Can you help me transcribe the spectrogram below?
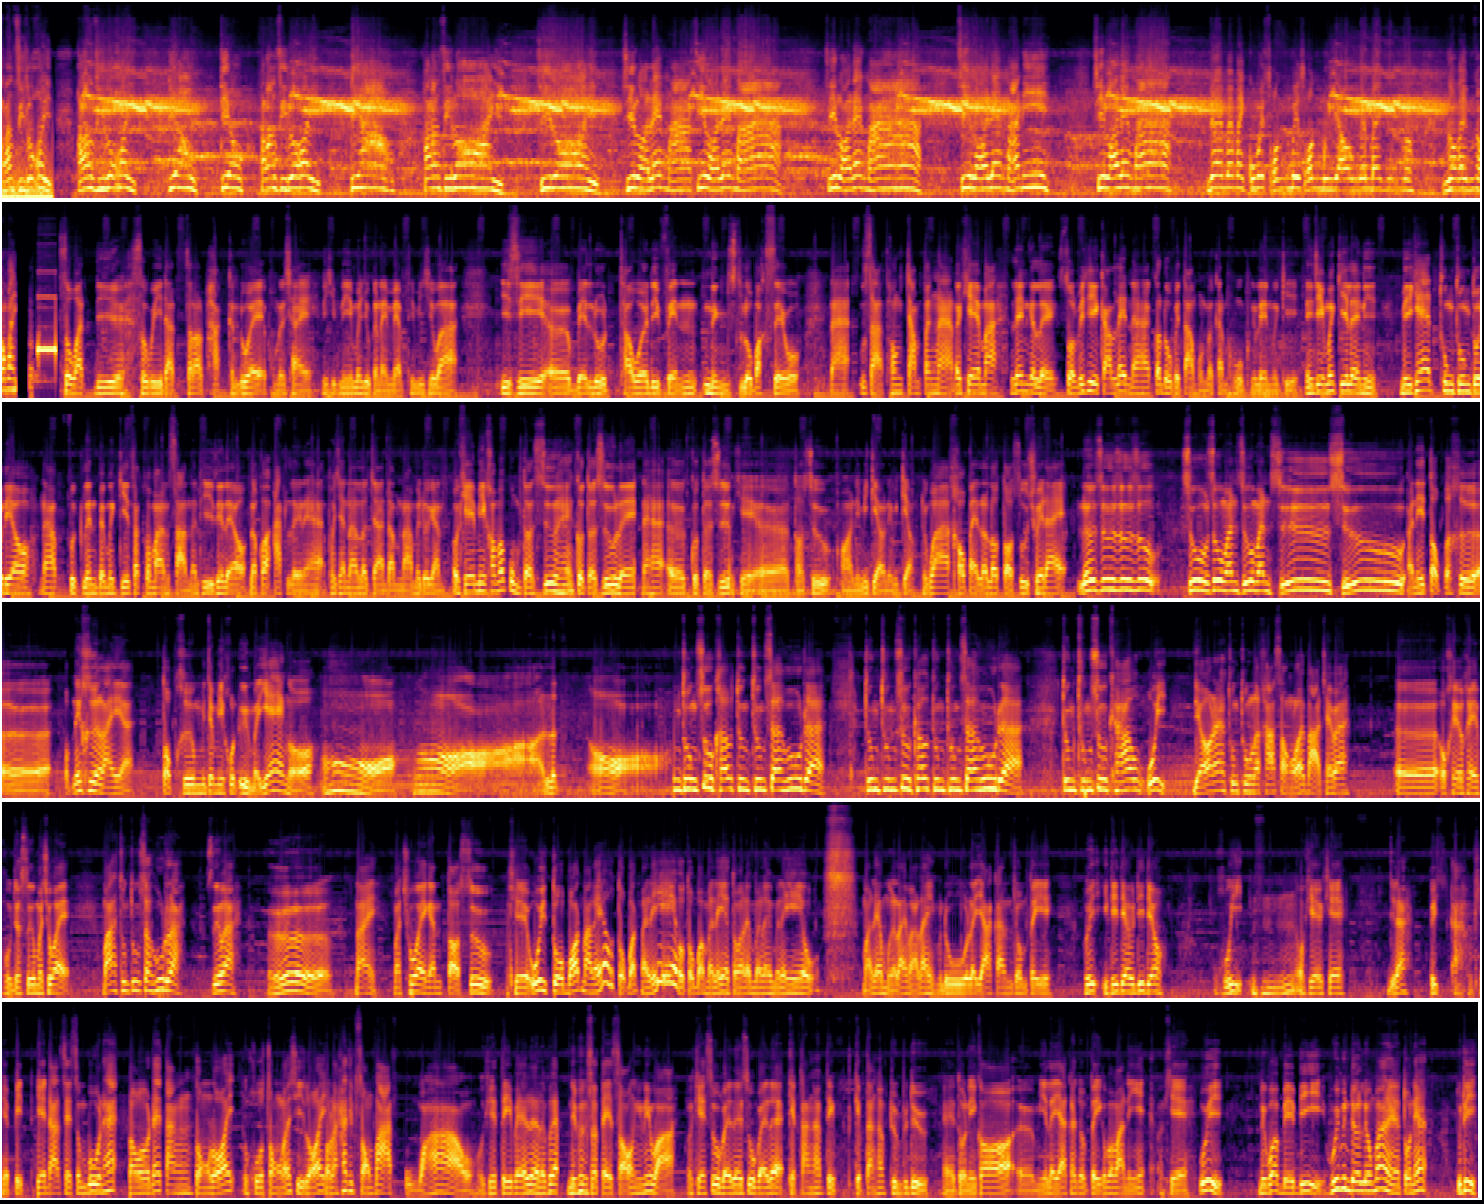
พลังสี่ร้อยพลังสี่ร้อยเดียวเดียวพลังสี่ร้อยเดียวพลังสี่ร้อยสี่ร้อยสี่ร้อยแรงมาสี่ร้อยแรงมาสี่ร้อยแรงมาสี่ร้อยแรงมานี่สี่ร้อยแรงมาเนื่อยไม่ไม่กูไม่สนกูไม่สนมึงอยาเอาเงินไปมึงเอามึงเอาไปมึงเอาไปสวัสดีสวีดัตสลัดผักกันด้วย ผมเลชัยในคลิปนี้มาอยู่กันในแมปที่มีชื่อว่า Easy เอ่อเบลูดทาวเวอร์ดีเฟนส์1โลบักเซลนะฮะอุตส่าห์ท่องจำตั้งนาน โอเคมาเล่นกันเลย ส่วนวิธีการเล่นนะฮะ ก็ดูไปตามผมแล้วกันเพราะผมเพิ่งเล่นเมื่อกี้ จริงๆ เมื่อกี้เลยนี่ มีแค่ทุงทุงๆตัวเดียวนะครับ ฝึกเล่นไปเมื่อกี้สักประมาณ 3 นาทีที่แล้ว แล้วก็อัดเลยนะฮะ เพราะฉะนั้นเราจะดำน้ำไปด้วยกัน โอเค มีคำว่าปุ่มต่อสู้ให้กดต่อสู้เลยนะฮะเออกดต่อสู้โอเคเออต่อสู้อ๋อนี่ไม่เกี่ยวนี่ไม่เกี่ยวถึงว่าเข้าไปแล้วเราต่อสู้ช่วยได้เร็วสู้สู้สู้ สู้สู้มันสู้มันสู้สู้อันนี้ตบก็คือเอ่อตบนี่คืออะไรอะ ตบคือมันจะมีคนอื่นมาแย่งเหรออ๋ออ๋อแล้วอ๋อทุงทุงสู้เขาทุงทุงซาฮูราทุงทุงสู้เขาทุงทุงซาฮูราทุงทุงสู้เขาอุ้ย เดี๋ยวนะ ทุงทุงราคา 200 บาทใช่ไหมเออโอเคโอเค ผมจะซื้อมาช่วย มาทุงทุงซาฮูราซื้อมา เออ นายมาช่วยกันต่อสู้โอเคอุ้ยตัวบอสมาแล้วตัวบอสมาแล้วตัวบอสมาแล้วตัวอะไรมาแล้วมาแล้วมาแล้วเหมือนไรมาไล่มาดูระยะการโจมตีเฮ้ยอีกทีเดียวอีกทีเดียวหุยอื้อหือโอเคโอเคดีนะเฮ้ยอะโอเคปิดเคด่านเสร็จสมบูรณ์ฮะเราได้ตังค์สองร้อยโอ้โหสองร้อยสี่ร้อยสองร้อยห้าสิบสองบาทว้าวโอเคตีไปเรื่อยเลยเพื่อนนี่เพิ่งสเตจสองย่างนี้หว่าโอเคสู้ไปเรื่อยสู้ไปเรื่อยเก็บตังค์ครับเก็บเก็บตังค์ครับทุนไปดูไอ้ตัวนี้ก็เออมีระยะการโจมตีก็ประมาณนี้โอเค อุ้ย นึกว่าเบบี้หุ้ยมันเดินเร็วมากเลยอะตัวเนี้ยดูดิ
